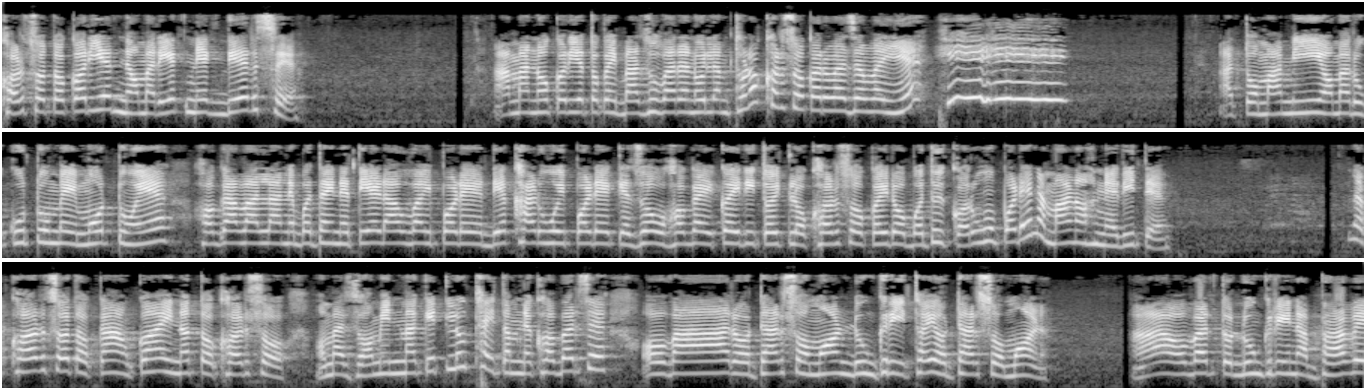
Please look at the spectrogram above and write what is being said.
ખર્ચો તો કરીએ ને, અમારે એક ને એક દેર છે. આમાં ન કરીએ તો કઈ બાજુવાળાનો ઓલામ થોડો ખર્ચો કરવા જવાય હે આ તો મામી અમારું કુટુંબ એ મોટું હે હગાવાલાને બધાયને તેડાવવાય પડે દેખાડવુંય પડે કે જો હગાઈ કરી ખર્ચો કર્યો બધું કરવું પડે ને માણસને રીતે. ને ખર્ચો તો કામ કઈ નતો ખર્ચો. અમાર જમીનમાં કેટલું થાય તમને ખબર છે? ઓવાર 1800 મણ, ડુંગળી થઈ 1800 મણ. હા ઓવાર તો ડુંગળીના ભાવે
